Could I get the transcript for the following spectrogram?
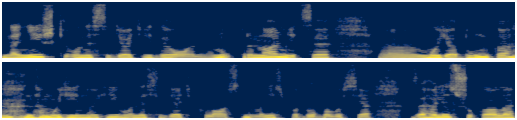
на ніжки вони сидять ідеально. Ну, принаймні, це е, моя думка. На моїй ногі вони сидять класно. Мені сподобалося. Взагалі шукала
